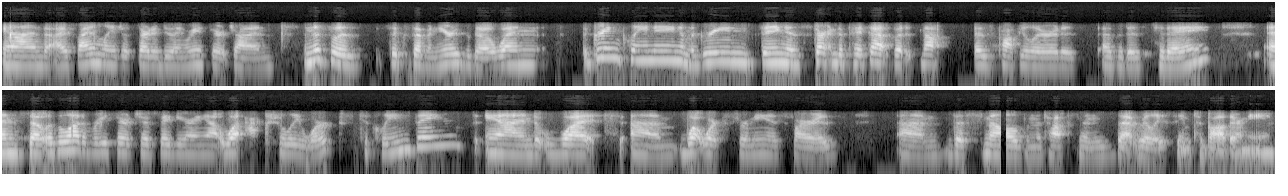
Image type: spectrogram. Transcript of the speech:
And I finally just started doing research on, and this was six, seven years ago when the green cleaning and the green thing is starting to pick up, but it's not as popular it is as it is today. And so it was a lot of research of figuring out what actually works to clean things and what um, what works for me as far as um, the smells and the toxins that really seem to bother me.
